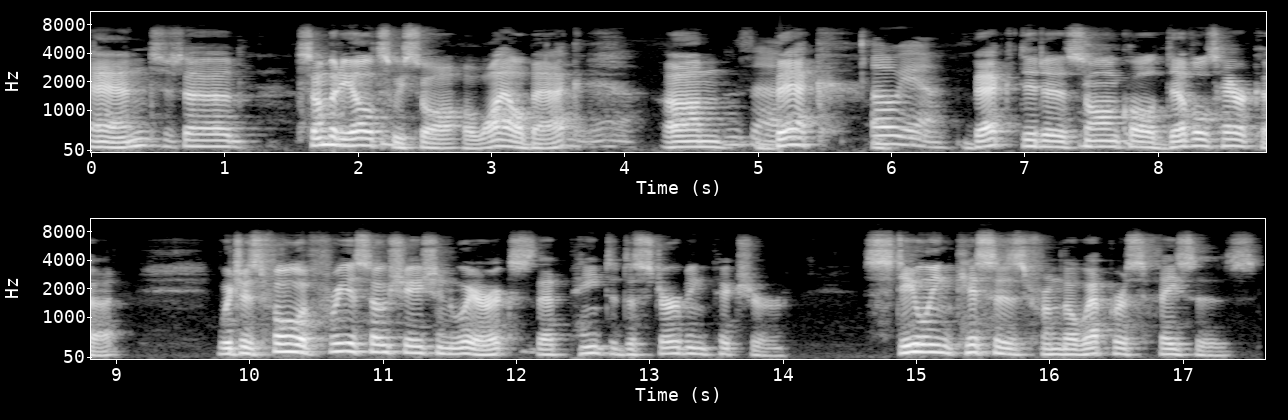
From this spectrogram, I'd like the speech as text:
And uh, somebody else we saw a while back, Oh, yeah. um? Beck. Oh yeah. Beck did a song called "Devil's Haircut," which is full of free association lyrics that paint a disturbing picture. Stealing kisses from the leprous faces,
